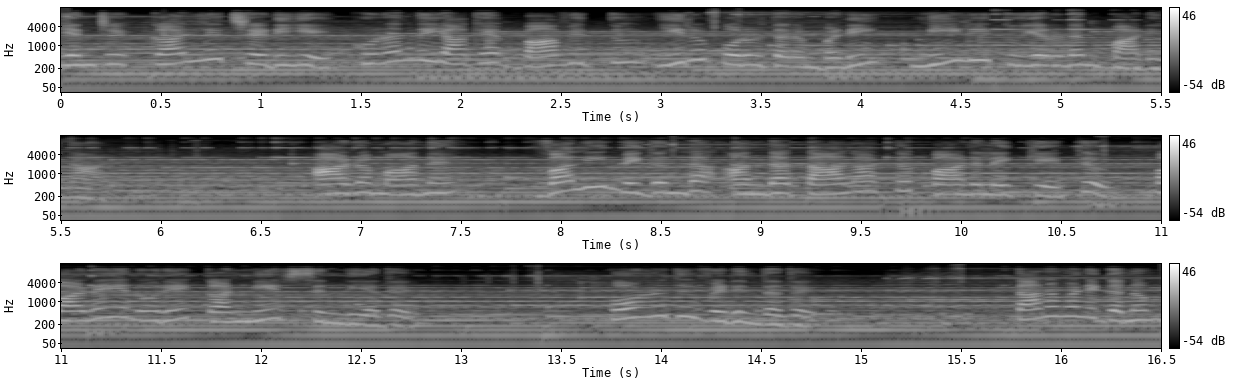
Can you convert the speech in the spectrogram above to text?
என்று கள்ளு செடியை குழந்தையாக பாவித்து இரு பொருள் தரும்படி நீலி துயருடன் பாடினார் ஆழமான வலி மிகுந்த அந்த தாலாட்டு பாடலை கேட்டு பழையனூரே கண்ணீர் சிந்தியது. பொழுது விடிந்தது. தனவணிகனும்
